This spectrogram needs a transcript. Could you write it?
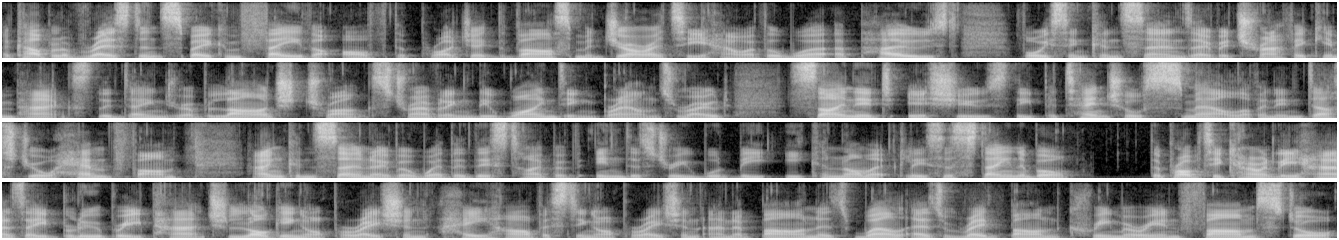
A couple of residents spoke in favour of the project. The vast majority, however, were opposed, voicing concerns over traffic impacts, the danger of large trucks travelling the winding Browns Road, signage issues, the potential smell of an industrial hemp farm, and concern over whether this type of industry would be economically sustainable. The property currently has a blueberry patch, logging operation, hay harvesting operation, and a barn, as well as Red Barn Creamery and Farm Store.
